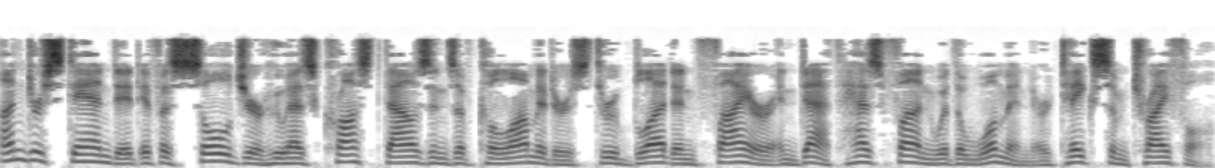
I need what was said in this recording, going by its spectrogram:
understand it if a soldier who has crossed thousands of kilometers through blood and fire and death has fun with a woman or takes some trifle.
